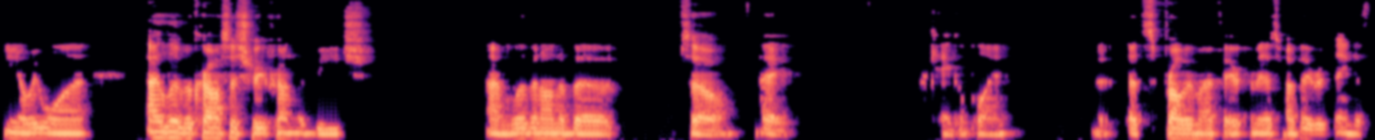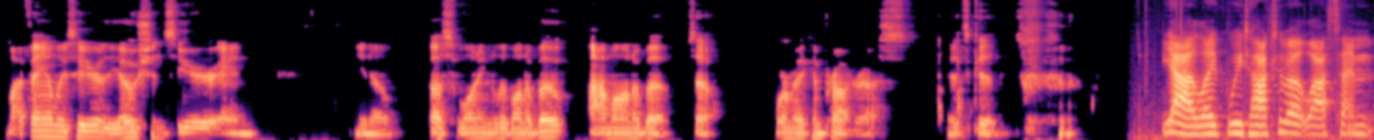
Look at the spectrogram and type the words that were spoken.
you know we want. I live across the street from the beach. I'm living on the boat. So hey, I can't complain. That's probably my favorite. I mean, that's my favorite thing. My family's here, the ocean's here, and you know, us wanting to live on a boat. I'm on a boat, so we're making progress. it's good. yeah, like we talked about last time,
